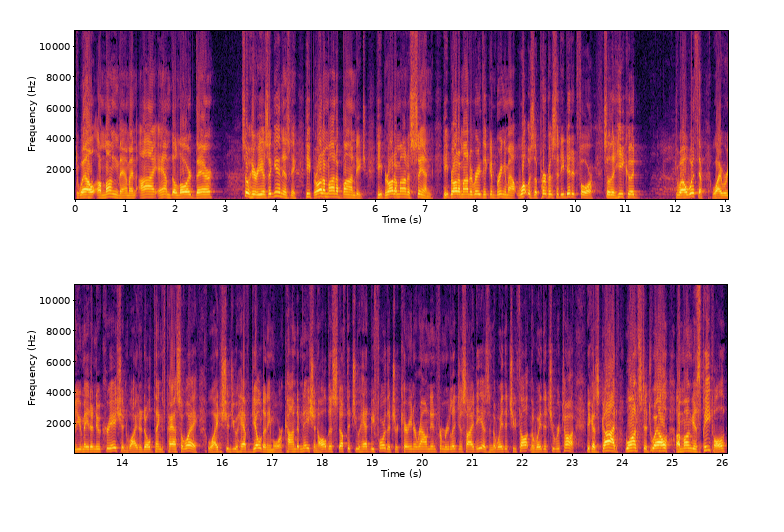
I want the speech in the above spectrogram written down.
dwell among them, and I am the Lord their so here he is again, isn't he? He brought him out of bondage. He brought him out of sin. He brought him out of everything that can bring him out. What was the purpose that he did it for? So that he could dwell with them. Why were you made a new creation? Why did old things pass away? Why should you have guilt anymore? Condemnation, all this stuff that you had before that you're carrying around in from religious ideas and the way that you thought and the way that you were taught. Because God wants to dwell among his people,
